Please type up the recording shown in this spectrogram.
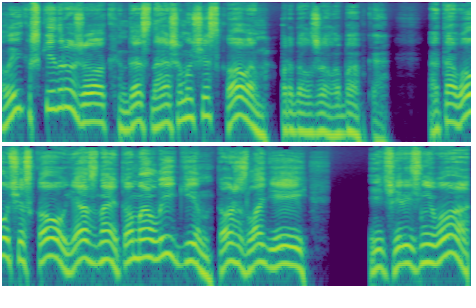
лыковский дружок, да с нашим участковым», — продолжала бабка. «А того участкового я знаю, то Малыгин, тоже злодей. И через него,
